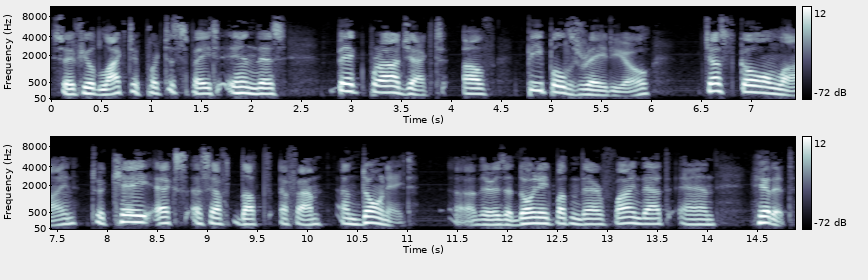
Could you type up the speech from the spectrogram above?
So if you'd like to participate in this big project of People's Radio, just go online to kxsf.fm and donate. Uh, there is a donate button there. Find that and hit it.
